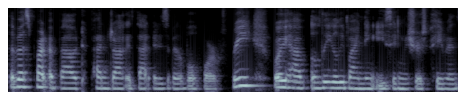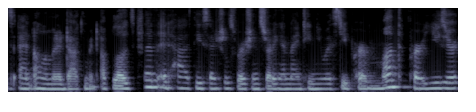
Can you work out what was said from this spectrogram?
the best part about PandaDoc is that it is available for free, where you have legally binding e-signatures, payments, and unlimited document uploads. Then it has the Essentials version starting at 19 USD per month per user,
